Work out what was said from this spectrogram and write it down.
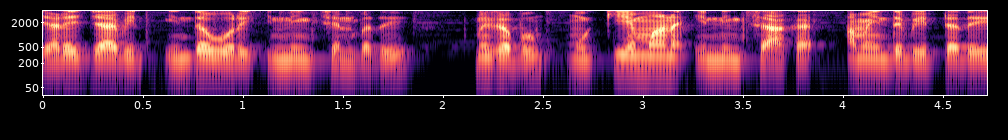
ஜடேஜாவின் இந்த ஒரு இன்னிங்ஸ் என்பது மிகவும் முக்கியமான இன்னிங்ஸாக அமைந்துவிட்டது.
